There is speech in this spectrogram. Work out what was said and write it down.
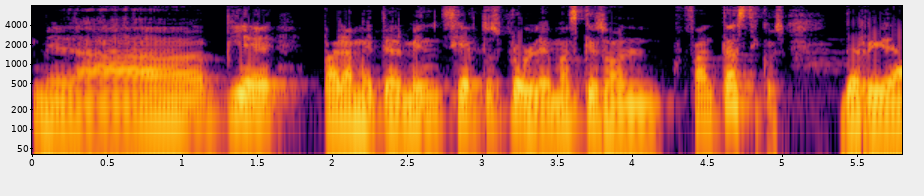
me da pie para meterme en ciertos problemas que son fantásticos. Derrida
